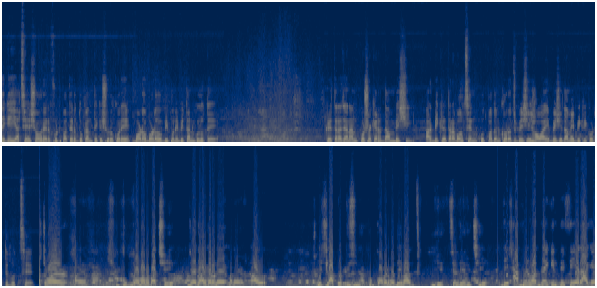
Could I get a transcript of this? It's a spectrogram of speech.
লেগেই আছে শহরের ফুটপাতের দোকান থেকে শুরু করে বড় বড় বিপণী বিতানগুলোতে। ক্রেতারা জানান পোশাকের দাম বেশি। আর বিক্রেতারা বলছেন উৎপাদন খরচ বেশি হওয়ায় বেশি দামে বিক্রি করতে হচ্ছে। কাস্টমার মানে খুব কম আমরা পাচ্ছি। যে যার কারণে মানে মাল বেশি লাভ করতেছি না। খুব কমের মধ্যেই মাল সেল দিয়ে দিচ্ছি। যে সাধ্যের মধ্যেই কিনতেছি এর আগে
